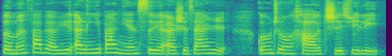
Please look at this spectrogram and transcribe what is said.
本文发表于二零一八年四月二十三日，公众号持续力。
